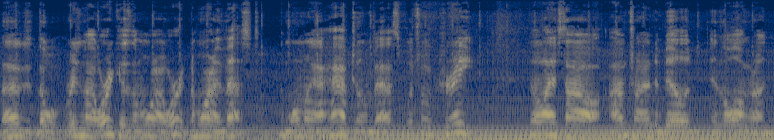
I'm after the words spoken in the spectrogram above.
That, the reason I work is the more I work, the more I invest the more money I have to invest, which will create the lifestyle I'm trying to build in the long run.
